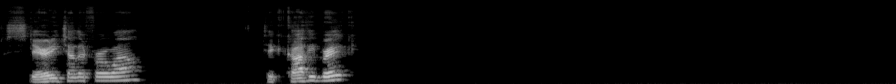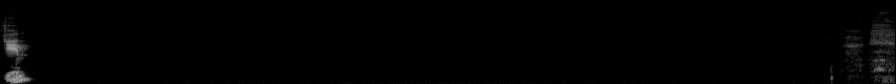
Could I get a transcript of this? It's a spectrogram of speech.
just stare at each other for a while? Take a coffee break? Game? Nuts.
